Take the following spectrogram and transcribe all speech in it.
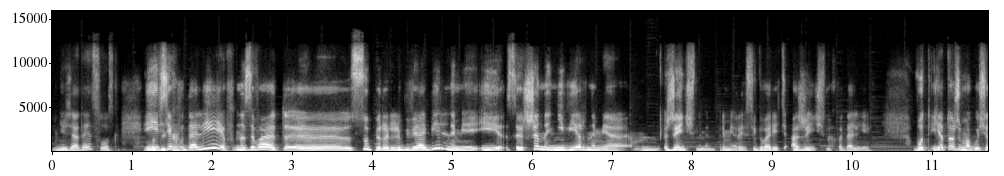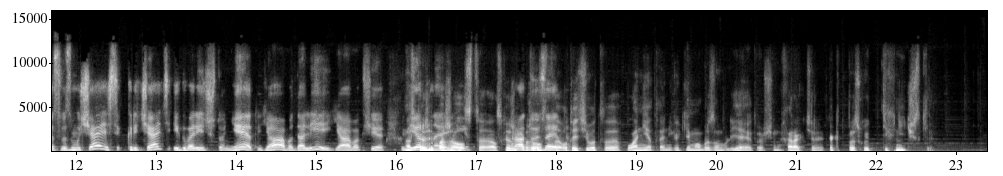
Нельзя, да, это слово? И Запикаем. всех водолеев называют э, супер любвеобильными и совершенно неверными женщинами, например, если говорить о женщинах водолеях. Вот я тоже могу сейчас, возмущаясь, кричать и говорить, что нет, я водолей, я вообще А верная. скажи, и- пожалуйста, а скажи, пожалуйста, это. вот эти вот э, планеты, они каким образом влияют вообще на характеры? Как это происходит технически?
